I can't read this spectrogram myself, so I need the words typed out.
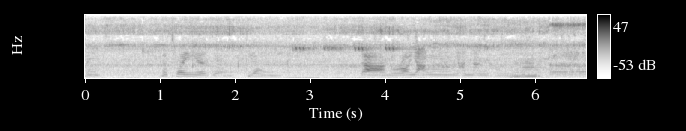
Thanks. That's why he has a young. Yeah, Ro Yang, Yang, Yang, Yang. Mm.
